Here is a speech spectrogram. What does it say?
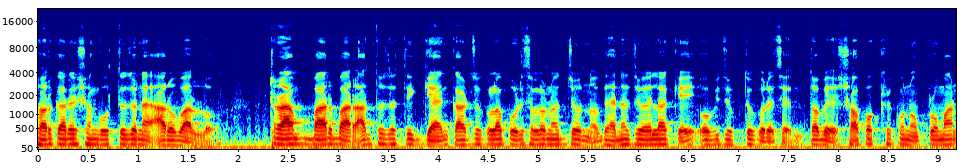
সরকারের সঙ্গে উত্তেজনা আরও বাড়ল। ট্রাম্প বারবার আন্তর্জাতিক গ্যাং কার্যকলাপ পরিচালনার জন্য ভেনেজুয়েলাকে অভিযুক্ত করেছেন, তবে সপক্ষে কোনো প্রমাণ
